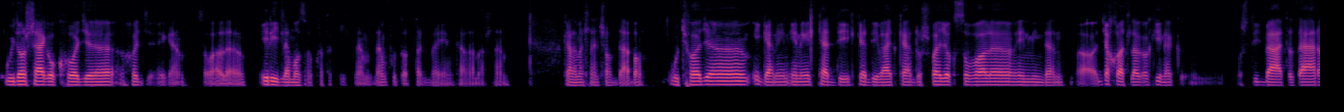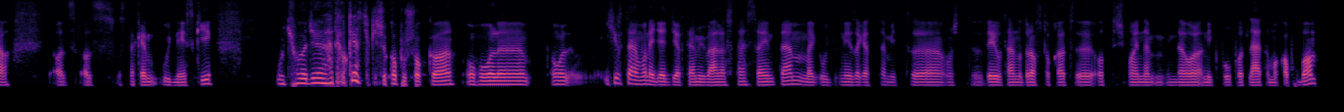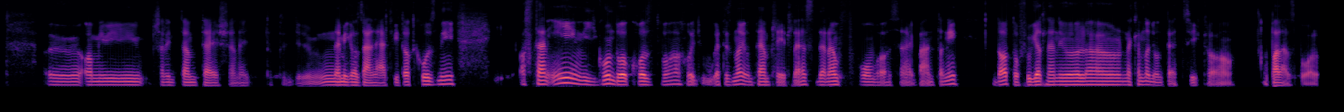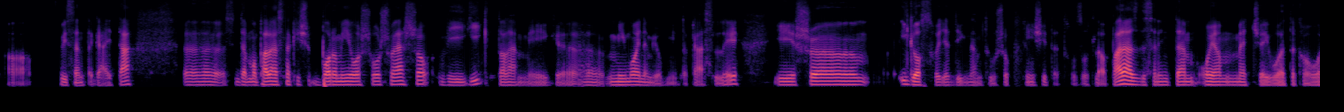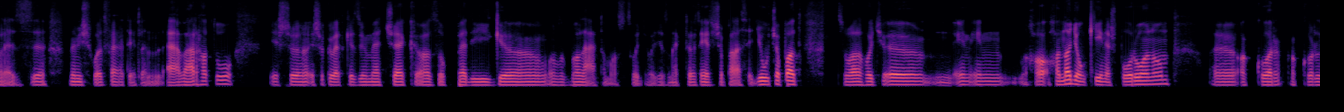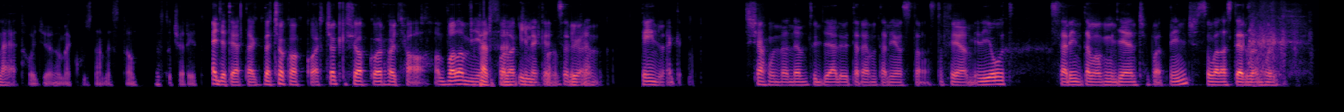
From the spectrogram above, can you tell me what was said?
újdonságok, hogy, hogy igen, szóval irigylem azokat, akik nem, nem futottak be ilyen kellemetlen, kellemetlen csapdába. Úgyhogy igen, én, én egy keddi, keddi wildcardos vagyok, szóval én minden, gyakorlatilag akinek most így beállt az ára, az, az, az nekem úgy néz ki. Úgyhogy hát akkor kezdjük is a kapusokkal, ahol, ahol hirtelen van egy egyértelmű választás szerintem, meg úgy nézegettem itt most délután a draftokat, ott is majdnem mindenhol a Nick Pope-ot látom a kapuban ami szerintem teljesen egy, tehát nem igazán lehet vitatkozni. Aztán én így gondolkozva, hogy ú, hát ez nagyon template lesz, de nem fogom valószínűleg bántani, de attól függetlenül nekem nagyon tetszik a, a Palace-ból a Vicente Gaita. Szerintem a palace is baromi jó sorsolása végig, talán még, még majdnem jobb, mint a castle és Igaz, hogy eddig nem túl sok clean hozott le a Palace, de szerintem olyan meccsei voltak, ahol ez nem is volt feltétlenül elvárható, és, és a következő meccsek azok pedig, azokban látom azt, hogy, hogy ez megtörtént, és a Palace egy jó csapat, szóval, hogy én, én ha, ha nagyon kéne spórolnom, akkor, akkor lehet, hogy meghúznám ezt a, ezt a cserét. Egyetértek, de csak akkor, csak is akkor, hogyha ha valamiért Persze, valakinek van, egyszerűen igen tényleg sehonnan nem tudja előteremteni azt a, azt a fél milliót. Szerintem amúgy ilyen csapat nincs, szóval azt érzem, hogy,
